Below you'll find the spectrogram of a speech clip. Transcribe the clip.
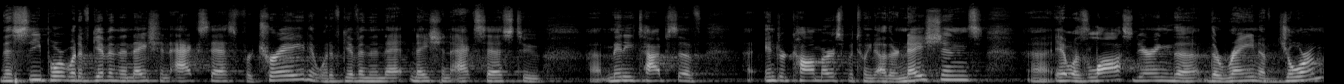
This seaport would have given the nation access for trade, it would have given the nation access to uh, many types of uh, intercommerce between other nations. Uh, it was lost during the, the reign of Joram.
